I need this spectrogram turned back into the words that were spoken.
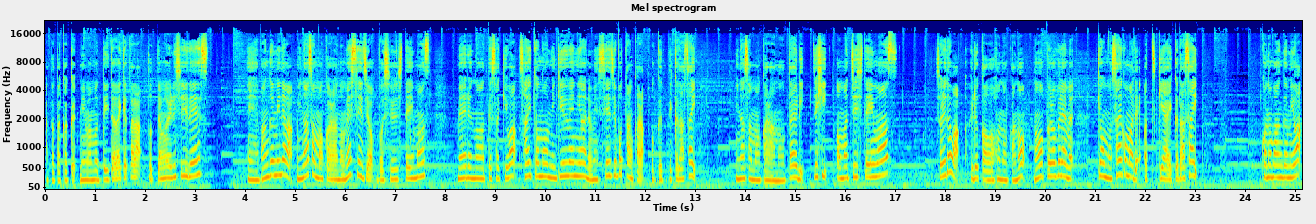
温かく見守っていただけたらとっても嬉しいです、えー、番組では皆様からのメッセージを募集しています。メールの宛先はサイトの右上にあるメッセージボタンから送ってください。皆様からのお便りぜひお待ちしています。それでは古川ほのかのノープロブレム。今日も最後までお付き合いください。この番組は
